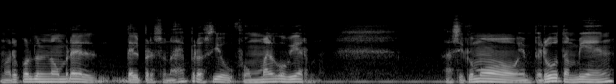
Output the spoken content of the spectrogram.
No recuerdo el nombre del, del personaje, pero sí, fue un mal gobierno. Así como en Perú también,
